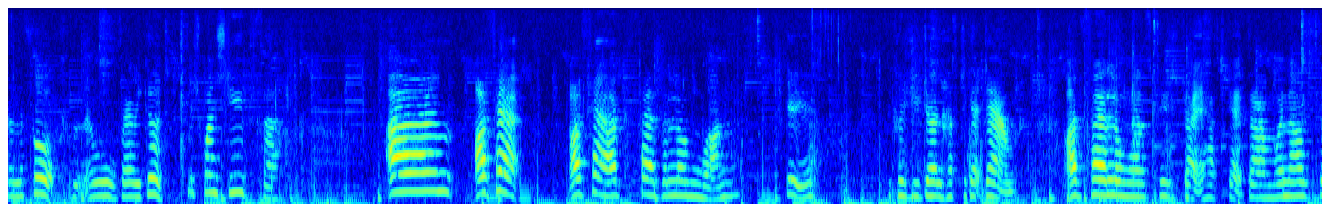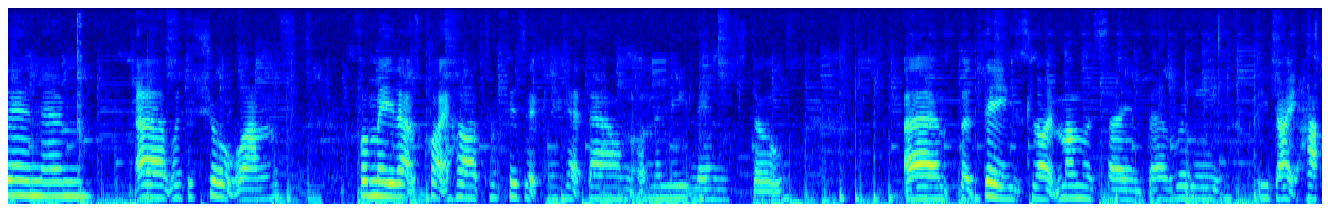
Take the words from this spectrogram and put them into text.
and the fork. They're all very good. Which ones do you prefer? Um, I think I think I prefer the long one. Do you? Because you don't have to get down. I prefer long ones because you don't have to get down. When I was doing um, uh, with the short ones, for me that was quite hard to physically get down on the kneeling stool. Um, but these, like Mum was saying, they're really you don't have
